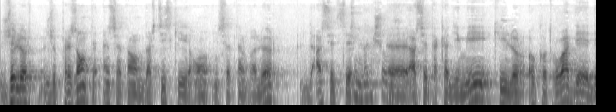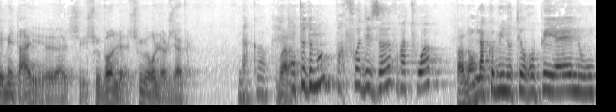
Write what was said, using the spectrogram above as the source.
je, leur, je présente un certain nombre d'artistes qui ont une certaine valeur à cette, euh, à cette académie qui leur octroie des, des médailles euh, suivant, leurs œuvres. D'accord. On te demande parfois des œuvres à toi? Pardon? La communauté européenne ou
